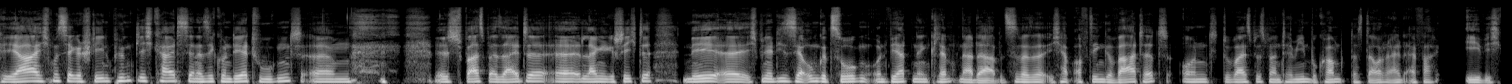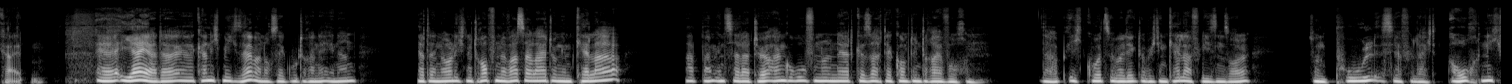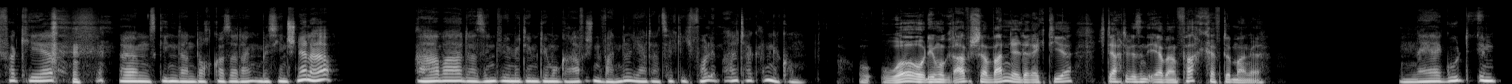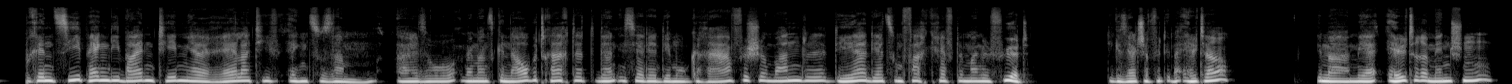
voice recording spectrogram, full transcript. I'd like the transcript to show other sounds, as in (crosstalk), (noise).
Ja, ich muss ja gestehen, Pünktlichkeit ist ja eine Sekundärtugend. Ähm, (laughs) Spaß beiseite, äh, lange Geschichte. Nee, äh, ich bin ja dieses Jahr umgezogen und wir hatten den Klempner da, beziehungsweise ich habe auf den gewartet und du weißt, bis man einen Termin bekommt, das dauert halt einfach Ewigkeiten. Äh, ja, ja, da kann ich mich selber noch sehr gut dran erinnern. Ich hatte neulich eine tropfende Wasserleitung im Keller habe beim Installateur angerufen und er hat gesagt, er kommt in drei Wochen. Da habe ich kurz überlegt, ob ich den Keller fließen soll. So ein Pool ist ja vielleicht auch nicht verkehrt. (laughs) ähm, es ging dann doch Gott sei Dank ein bisschen schneller. Aber da sind wir mit dem demografischen Wandel ja tatsächlich voll im Alltag angekommen. Oh, wow, demografischer Wandel direkt hier. Ich dachte, wir sind eher beim Fachkräftemangel. Naja, gut, im Prinzip hängen die beiden Themen ja relativ eng zusammen. Also, wenn man es genau betrachtet, dann ist ja der demografische Wandel der, der zum Fachkräftemangel führt. Die Gesellschaft wird immer älter, immer mehr ältere Menschen,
